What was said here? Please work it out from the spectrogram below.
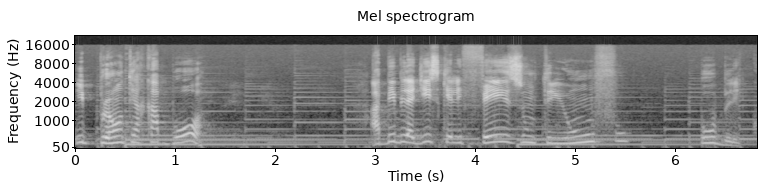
E pronto, e acabou. A Bíblia diz que ele fez um triunfo público.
